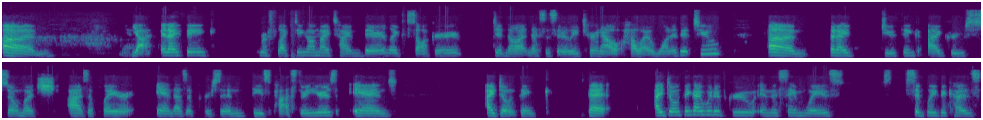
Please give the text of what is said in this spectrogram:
Um, yeah, and I think reflecting on my time there, like soccer did not necessarily turn out how I wanted it to. Um, but I do think I grew so much as a player and as a person these past three years. And I don't think that I don't think I would have grew in the same ways simply because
